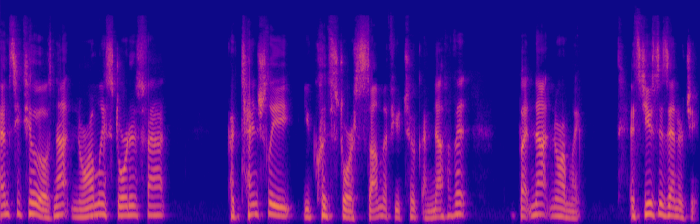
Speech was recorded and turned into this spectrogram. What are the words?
MCT oil is not normally stored as fat. Potentially, you could store some if you took enough of it, but not normally. It's used as energy.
